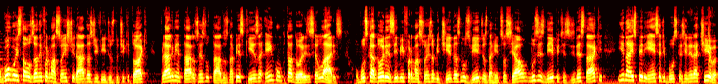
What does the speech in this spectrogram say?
O Google está usando informações tiradas de vídeos do TikTok para alimentar os resultados na pesquisa em computadores e celulares. O buscador exibe informações obtidas nos vídeos da rede social, nos snippets de destaque e na experiência de busca generativa,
